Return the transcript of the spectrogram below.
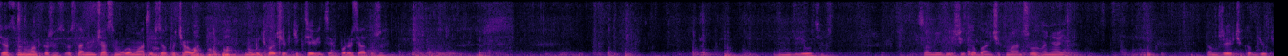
Ця свиноматка щось останнім часом ламати все почала. Мабуть, хоче втікти від цих поросят уже. Вони Б'ються. Самий більший кабанчик меншого ганяє. Там живчика б'ють.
